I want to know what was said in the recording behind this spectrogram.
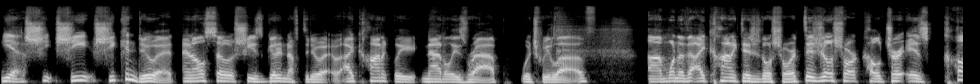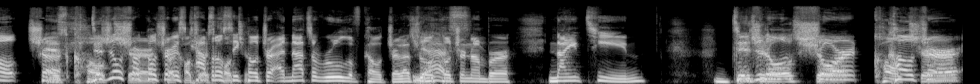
yeah, she she she can do it, and also she's good enough to do it. Iconically, Natalie's rap, which we love. Um, one of the iconic digital short. Digital short culture is culture. Is culture. Digital short culture Short is culture is capital C culture. culture, and that's a rule of culture. That's rule of culture number nineteen. Digital, short culture,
